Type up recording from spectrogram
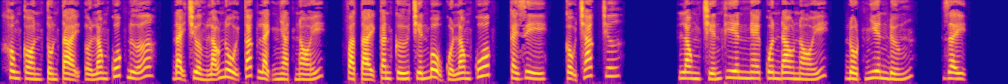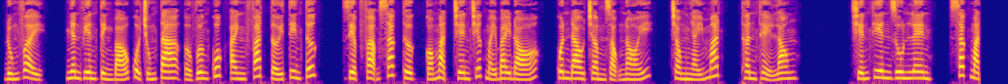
không còn tồn tại ở Long Quốc nữa đại trưởng lão nội các lạnh nhạt nói, và tại căn cứ chiến bộ của Long Quốc, cái gì, cậu chắc chứ? Long Chiến Thiên nghe quân đao nói, đột nhiên đứng dậy, đúng vậy, nhân viên tình báo của chúng ta ở Vương quốc Anh phát tới tin tức, Diệp Phạm xác thực có mặt trên chiếc máy bay đó, quân đao trầm giọng nói, trong nháy mắt, thân thể Long. Chiến Thiên run lên, sắc mặt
